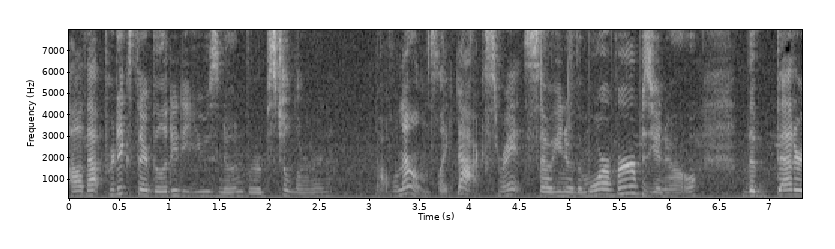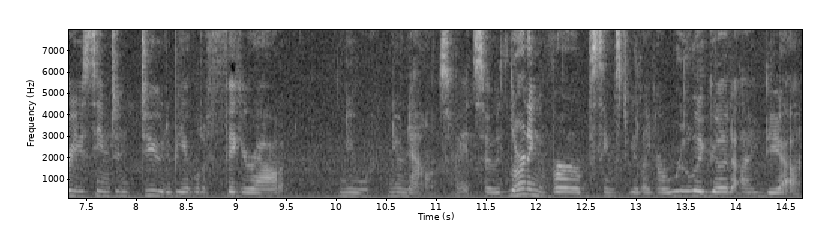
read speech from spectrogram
Uh, that predicts their ability to use known verbs to learn novel nouns like DAX, right? So you know, the more verbs you know, the better you seem to do to be able to figure out new new nouns, right? So learning verbs seems to be like a really good idea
